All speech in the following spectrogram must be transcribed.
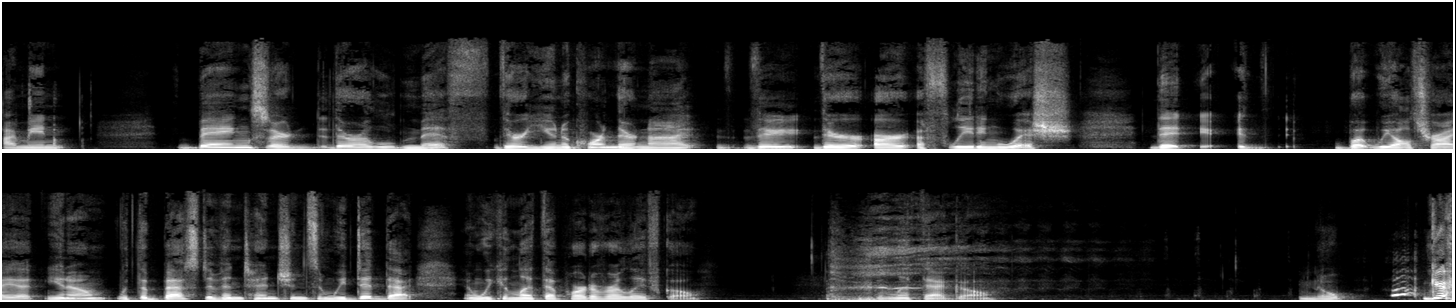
I mean, bangs are they're a myth. They're a unicorn. They're not. They there are a fleeting wish that. It, it, but we all try it, you know, with the best of intentions, and we did that, and we can let that part of our life go. We can let that go. Nope. Yeah.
